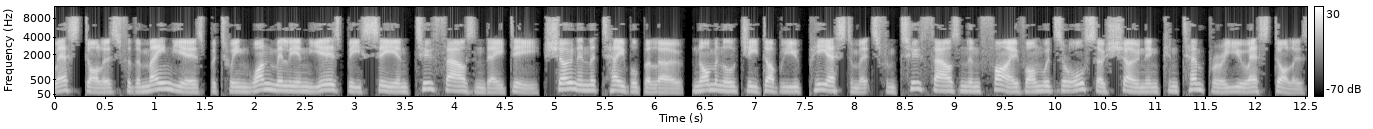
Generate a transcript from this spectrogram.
US dollars for the main years between 1 million years BC and 2000 AD shown in the table below. Nominal GWP estimates from 2005 onwards are also shown in contemporary US dollars,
